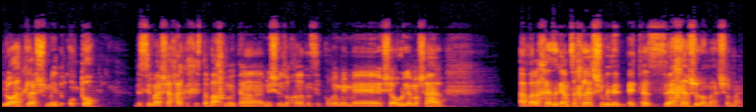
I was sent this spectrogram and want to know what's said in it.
לא רק להשמיד אותו, בסימן שאחר כך הסתבכנו את מי שזוכר את הסיפורים עם אה, שאול למשל, אבל אחרי זה גם צריך להשמיד את הזכר שלו מהשמיים,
